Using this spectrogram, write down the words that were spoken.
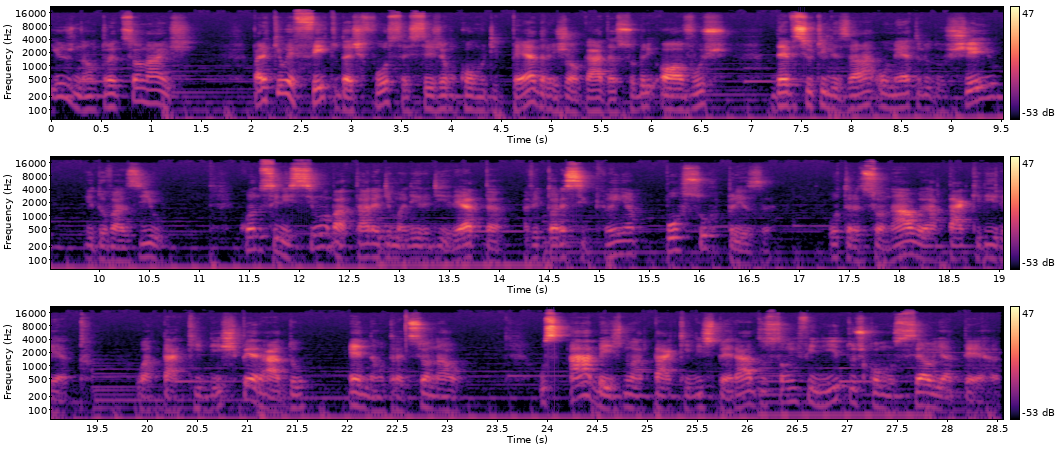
e os não tradicionais. Para que o efeito das forças sejam como de pedras jogadas sobre ovos, deve-se utilizar o método do cheio e do vazio. Quando se inicia uma batalha de maneira direta, a vitória se ganha por surpresa. O tradicional é o ataque direto. O ataque inesperado é não tradicional. Os hábeis no ataque inesperado são infinitos como o céu e a terra,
